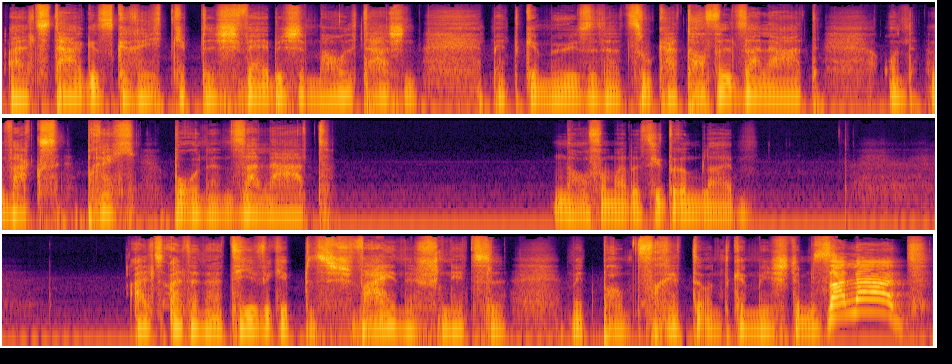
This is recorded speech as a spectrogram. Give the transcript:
Als Tagesgericht gibt es schwäbische Maultaschen mit Gemüse dazu Kartoffelsalat und Wachsbrechbohnensalat. Na, hoffen wir, dass sie drin bleiben. Als Alternative gibt es Schweineschnitzel mit Pommes frites und gemischtem Salat.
